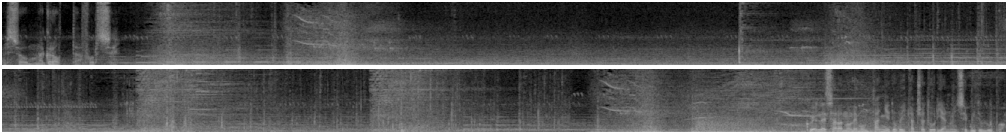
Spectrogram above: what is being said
verso una grotta, forse. Quelle saranno le montagne dove i cacciatori hanno inseguito il lupo.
